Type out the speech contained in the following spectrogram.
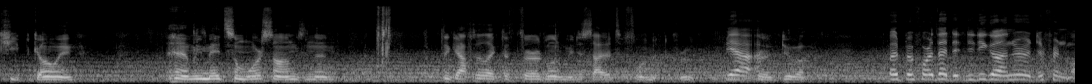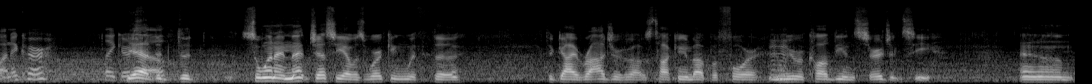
keep going. And we made some more songs and then I think after like the third one we decided to form a group or Yeah. a duo. But before that, did, did you go under a different moniker, like Yeah, yourself? the, the so when I met Jesse I was working with the the guy Roger who I was talking about before and we Mhm. were called the Insurgency. And um,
